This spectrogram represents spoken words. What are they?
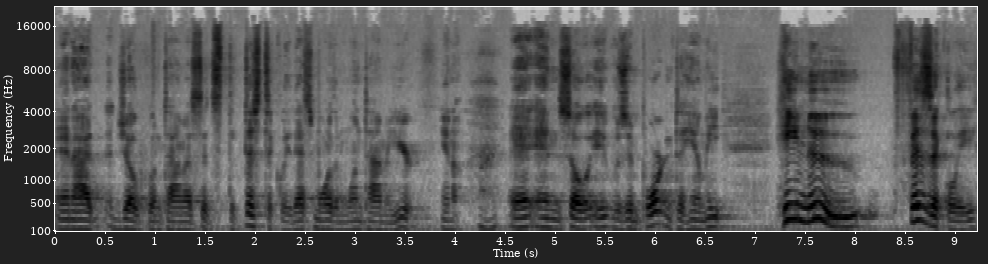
And I joked one time, I said, statistically, that's more than one time a year, you know. And, and so it was important to him. He, he knew physically,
